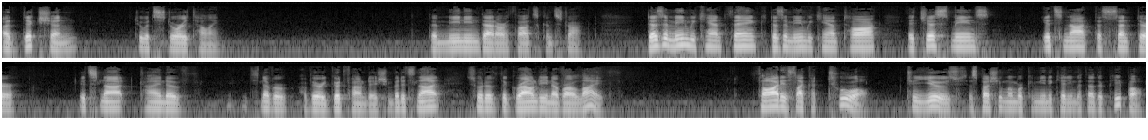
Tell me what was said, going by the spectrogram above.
addiction to its storytelling, the meaning that our thoughts construct. Doesn't mean we can't think, doesn't mean we can't talk. It just means it's not the center. It's not kind of, it's never a very good foundation, but it's not sort of the grounding of our life. Thought is like a tool to use, especially when we're communicating with other people.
